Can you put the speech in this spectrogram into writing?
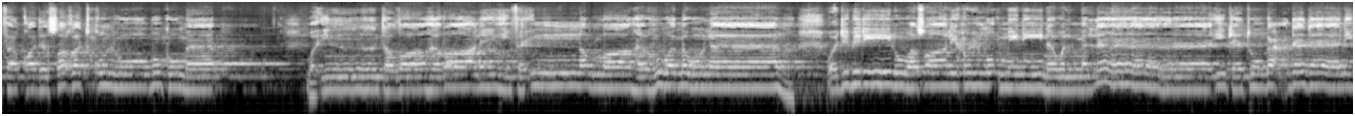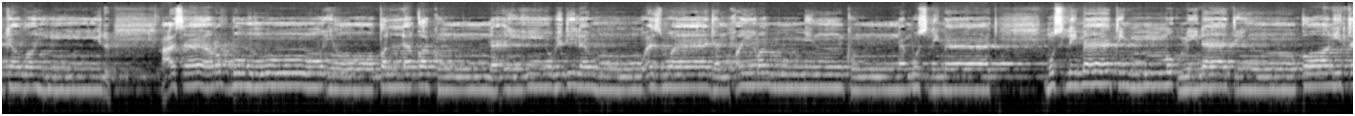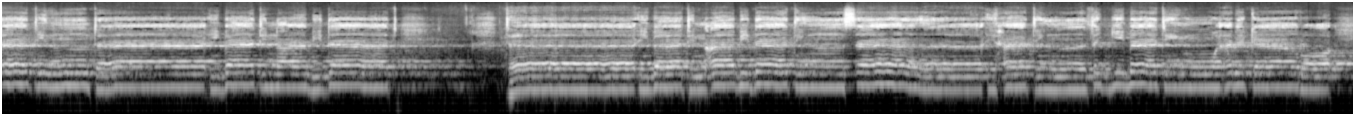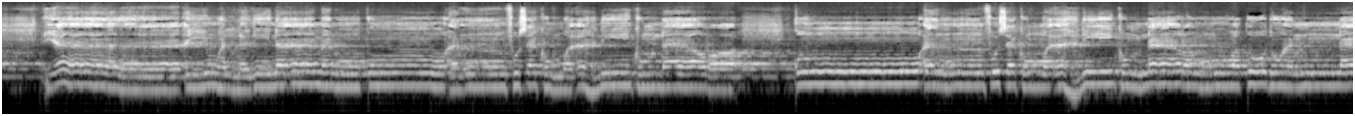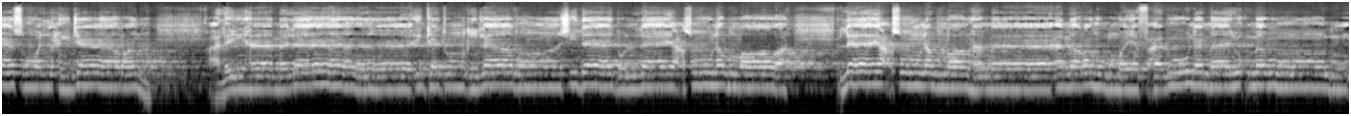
فقد صغت قلوبكما. وإن تظاهرا عليه فإن الله هو مولاه. وجبريل وصالح المؤمنين والملائكة بعد ذلك ظهير. عسى ربه إن طلقكن أن يبدله أزواجا خيرا منكن مسلمات. مسلمات مؤمنات قانتات تائبات عابدات تائبات عابدات سائحات ثيبات وأبكارا. يا أنفسكم وأهليكم نارا. قوا أنفسكم وأهليكم نارا وقودها الناس والحجارة. عليها ملائكة غلاظ شداد لا يعصون الله لا يعصون الله ما أمرهم ويفعلون ما يؤمرون.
